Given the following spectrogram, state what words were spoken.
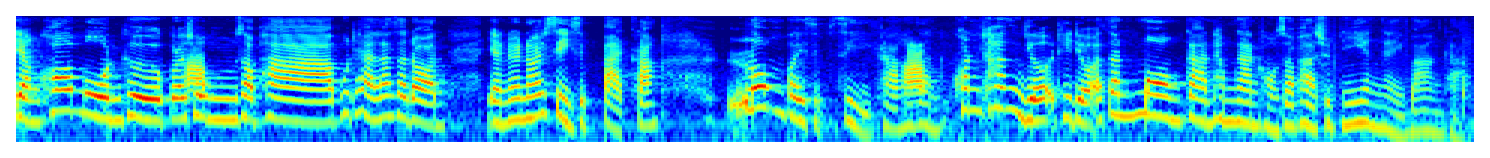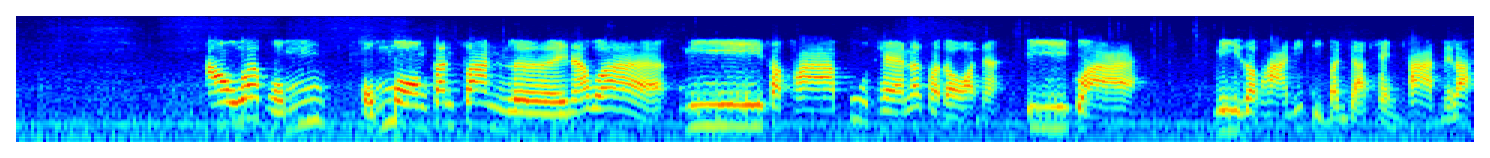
อย่างข้อมูลคือประชุมสภาผู้แทนราษฎรอย่างน้อยๆ 48 ครั้ง ล่มไป 14 ครั้งครัอาบจารย์ค่อนข้างเยอะทีเดียวอาจารย์มองการทำงานของสภาชุดนี้ยังไงบ้างคะ เอาว่าผมผมมองสั้นๆเลยนะว่ามีสภาผู้แทนราษฎรน่ะดีกว่า มีสภานิติบัญญัติแห่งชาติไหมล่ะ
